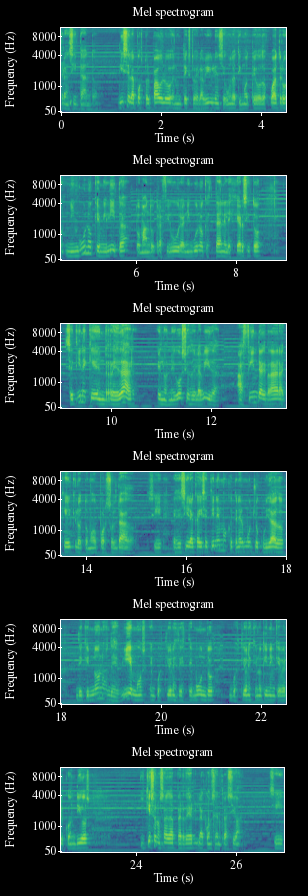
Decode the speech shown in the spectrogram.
transitando. Dice el apóstol Pablo en un texto de la Biblia, en 2 Timoteo 2.4, ninguno que milita, tomando otra figura, ninguno que está en el ejército, se tiene que enredar en los negocios de la vida a fin de agradar a aquel que lo tomó por soldado. ¿sí? Es decir, acá dice, tenemos que tener mucho cuidado de que no nos desviemos en cuestiones de este mundo, en cuestiones que no tienen que ver con Dios, y que eso nos haga perder la concentración. ¿Sí?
